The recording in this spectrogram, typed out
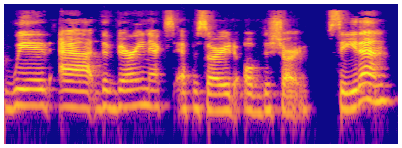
with uh, the very next episode of the show. See you then.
